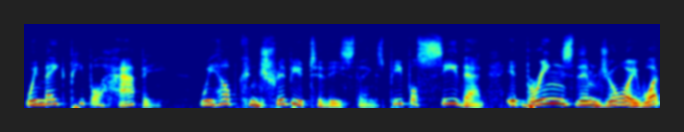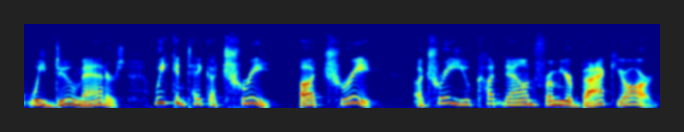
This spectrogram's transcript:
We make people happy we help contribute to these things. People see that. It brings them joy. What we do matters. We can take a tree, a tree, a tree you cut down from your backyard,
